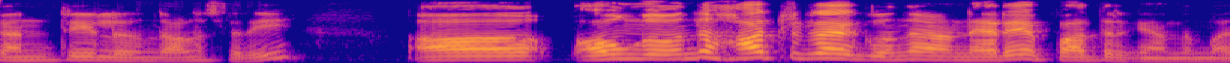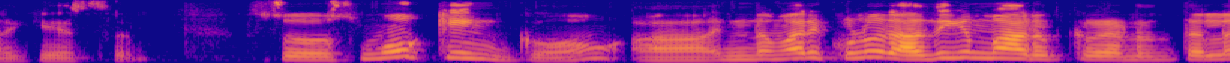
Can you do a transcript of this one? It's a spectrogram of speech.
கண்ட்ரில இருந்தாலும் சரி அவங்க வந்து ஹார்ட் அட்டாக் வந்து நான் நிறைய பார்த்திருக்கேன் அந்த மாதிரி கேஸ் ஸோ ஸ்மோக்கிங்க்கும் இந்த மாதிரி குளிர் அதிகமா இருக்கிற இடத்துல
